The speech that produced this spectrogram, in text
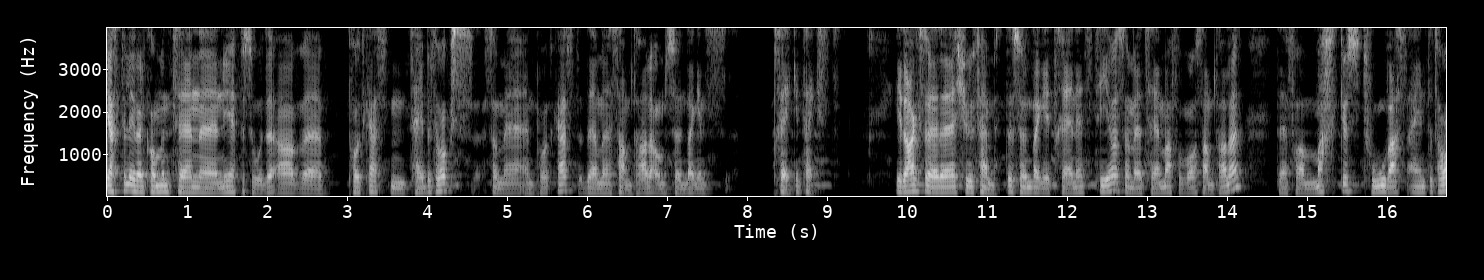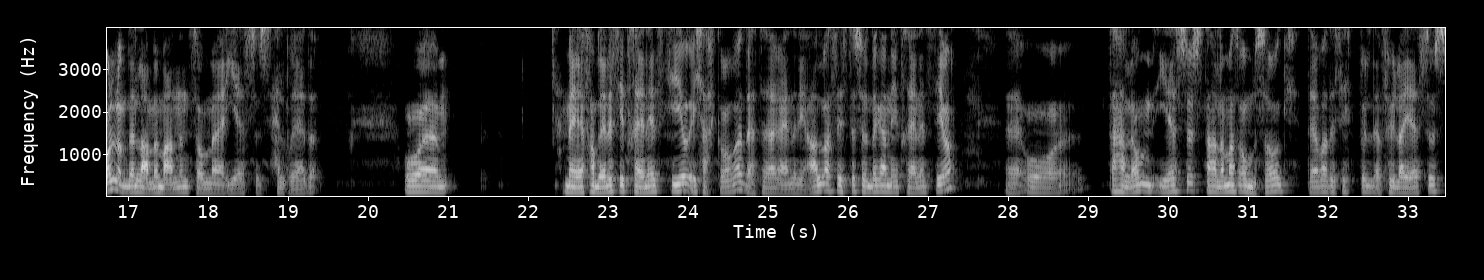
Hjertelig velkommen til en uh, ny episode av uh, podkasten Tabletalks, som er en podkast der vi samtaler om søndagens prekentekst. I dag så er det 25. søndag i treenighetstida som er tema for vår samtale. Det er fra Markus 2 vers 1-12 om den lamme mannen som uh, Jesus helbreder. Og uh, vi er fremdeles i treenighetstida i kirkeåret. Dette er en av de aller siste søndagene i treenighetstida. Uh, og det handler om Jesus, det handler om hans omsorg. Det å være disippel, det å følge Jesus.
